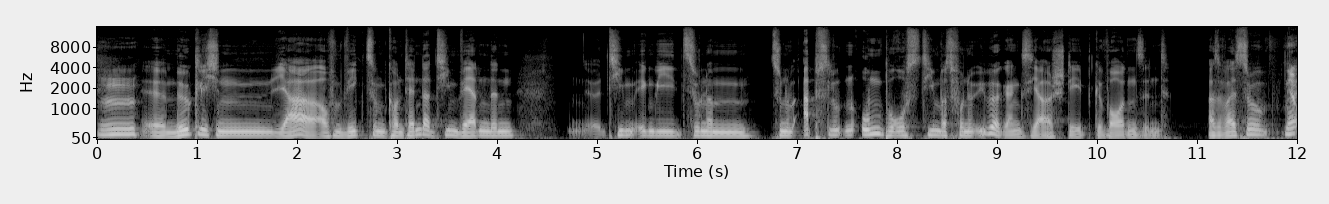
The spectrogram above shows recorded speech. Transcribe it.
mhm. äh, möglichen, ja, auf dem Weg zum Contender-Team werdenden äh, Team irgendwie zu einem zu einem absoluten Umbruchsteam, was vor einem Übergangsjahr steht, geworden sind. Also weißt du, ja.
